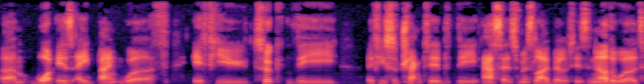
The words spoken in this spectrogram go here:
um, what is a bank worth if you took the if you subtracted the assets from its liabilities. In other words,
